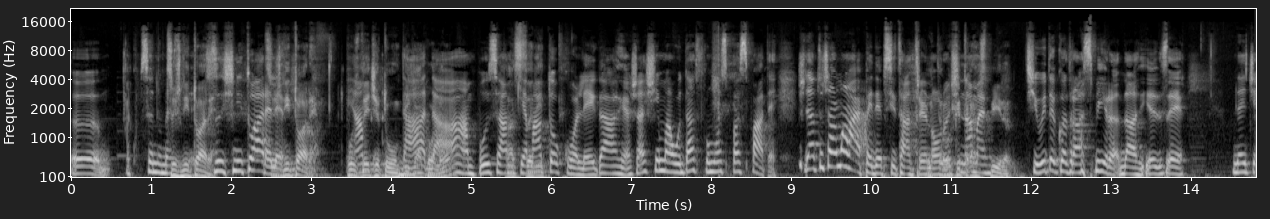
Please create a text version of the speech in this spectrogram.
uh, cum se numește? Țâșnitoare. Țâșnitoarele. Țâșnitoare. Pus Am- degetul un pic da, acolo. Da, am pus, am a chemat sărit. o colega așa și m-au dat frumos pe spate. Și de atunci nu m-a mai pedepsit antrenorul. Uite-mă și cât n-am mai... transpiră. Și uite că transpiră, da. Este... Deci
